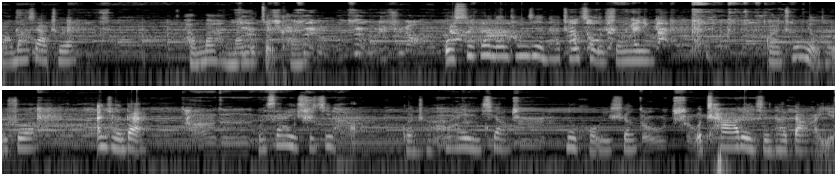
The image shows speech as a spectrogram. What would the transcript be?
毛毛下车。很慢很慢地走开，我似乎能听见他抽泣的声音。管春扭头说：“安全带。”我下意识系好。管春嘿嘿一笑，怒吼一声：“我插便信他大爷！”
